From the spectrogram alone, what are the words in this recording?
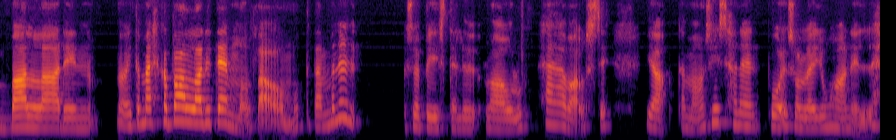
balladin. No ei tämä ehkä balladi Temmolta ole, mutta tämmöinen söpistelylaulu, häävalssi. Ja tämä on siis hänen puolisolle Juhanille.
